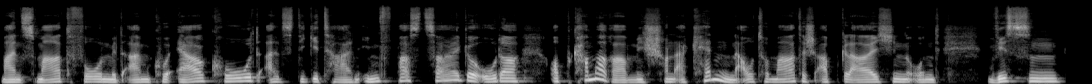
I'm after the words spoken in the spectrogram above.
mein Smartphone mit einem QR-Code als digitalen Impfpass zeige oder ob Kamera mich schon erkennen, automatisch abgleichen und wissen,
